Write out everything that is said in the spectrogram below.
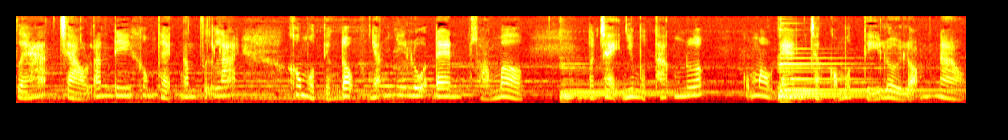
giới hạn trào lăn đi, Không thể ngăn giữ lại. Không một tiếng động, nhẵn như lụa đen, xóa mờ. Nó chảy như một thác nước, Cũng màu đen, chẳng có một tí lồi lõm nào,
